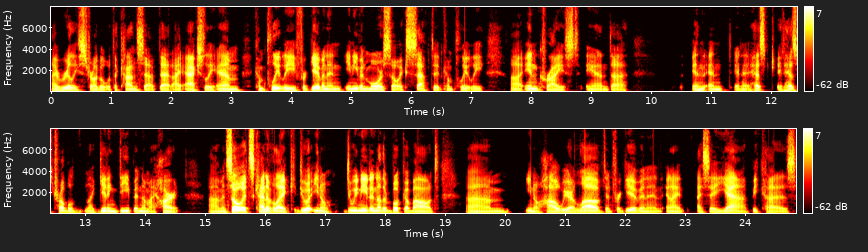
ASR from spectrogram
I really struggle with the concept that I actually am completely forgiven and, and even more so accepted completely uh, in Christ. And, uh, and, and, and it has, it has trouble like getting deep into my heart. Um, and so it's kind of like, do it, you know, do we need another book about, um, you know, how we are loved and forgiven? And, and I, I say, yeah, because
